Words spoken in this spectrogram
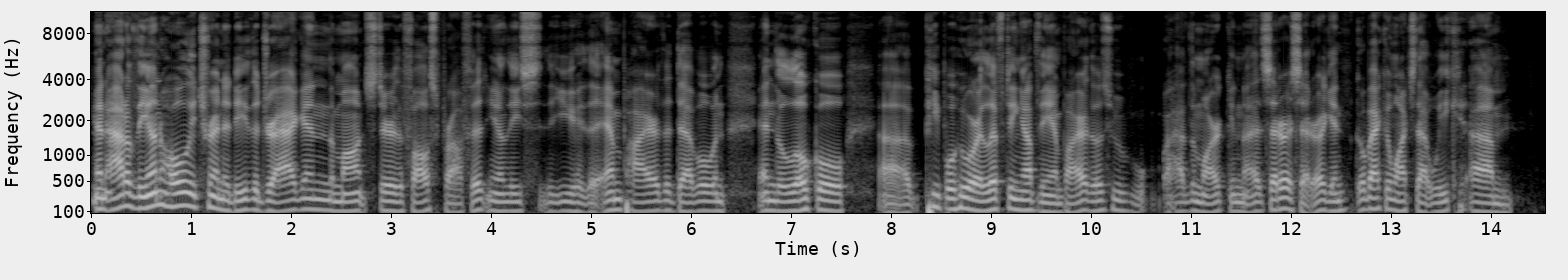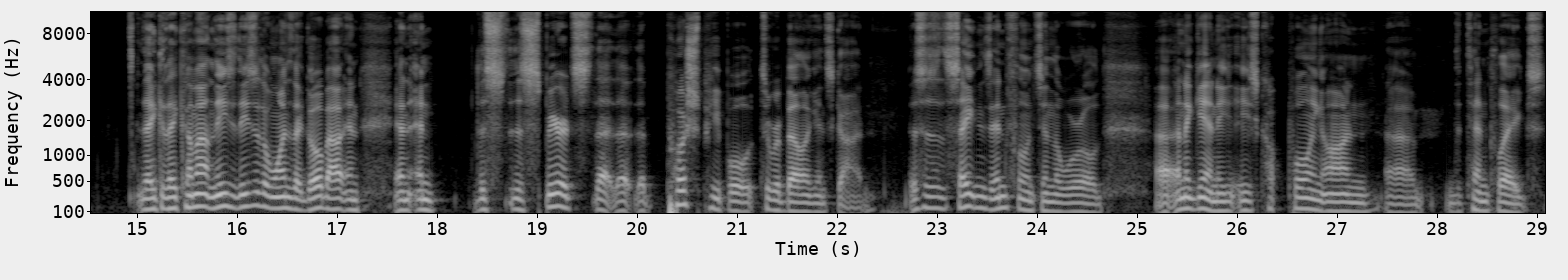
And out of the unholy trinity the dragon the monster the false prophet you know these the, the empire the devil and and the local uh, people who are lifting up the empire those who have the mark and et cetera et cetera. Again go back and watch that week. Um, they, they come out and these these are the ones that go about and and and the, the spirits that, that, that push people to rebel against God. This is Satan's influence in the world. Uh, and again, he, he's pulling on uh, the 10 plagues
